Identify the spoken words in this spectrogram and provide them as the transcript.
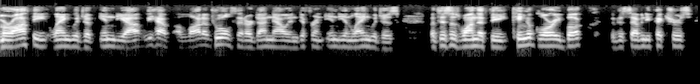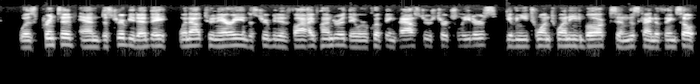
Marathi language of India. We have a lot of tools that are done now in different Indian languages, but this is one that the King of Glory book with the 70 pictures was printed and distributed. They went out to an area and distributed 500. They were equipping pastors, church leaders, giving each one 20 books and this kind of thing. So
